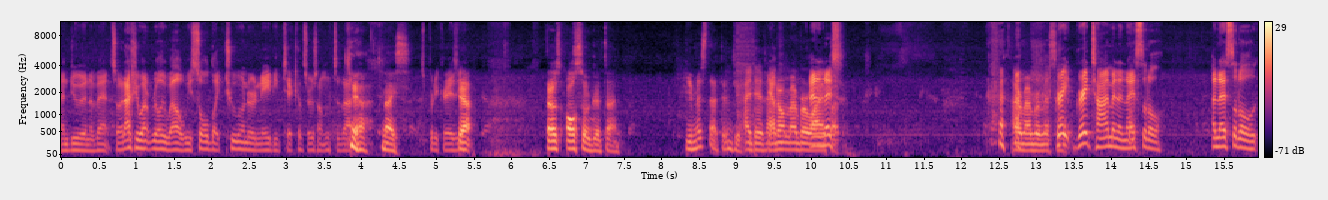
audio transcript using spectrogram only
and do an event. So it actually went really well. We sold like 280 tickets or something to that. Yeah, nice. It's pretty crazy. Yeah, that was also a good time. You missed that, didn't you? I did. I don't remember And why, nice, but I remember missing. great, it. great time and a nice little, a nice little,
